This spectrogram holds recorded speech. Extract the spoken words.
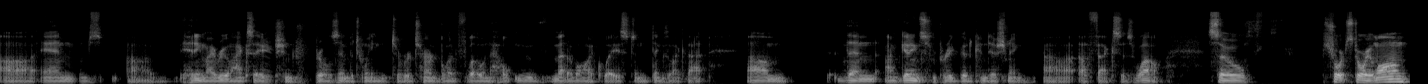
uh, and uh, hitting my relaxation drills in between to return blood flow and help move metabolic waste and things like that, um, then I'm getting some pretty good conditioning uh, effects as well. So, short story long,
